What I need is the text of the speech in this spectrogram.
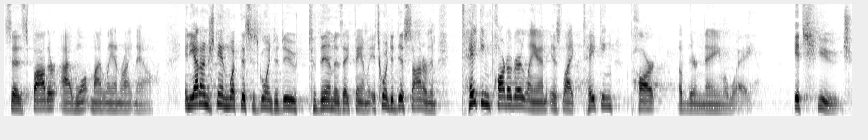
says, Father, I want my land right now. And you got to understand what this is going to do to them as a family. It's going to dishonor them. Taking part of their land is like taking part of their name away. It's huge.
